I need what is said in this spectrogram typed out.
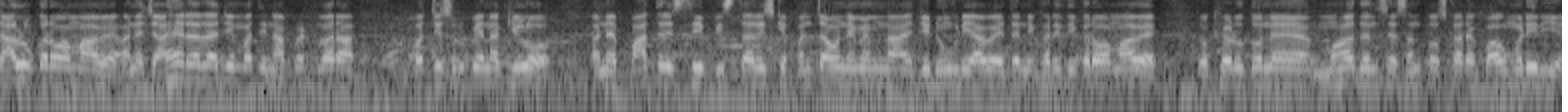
ચાલુ કરવામાં આવે અને જાહેર હરાજીમાંથી નાફેડ દ્વારા પચીસ રૂપિયાના કિલો અને પાંત્રીસથી પિસ્તાલીસ કે પંચાવન એમએમના જે ડુંગળી આવે તેની ખરીદી કરવામાં આવે, તો ખેડૂતોને મહદઅંશે સંતોષકારક ભાવ મળી રહે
